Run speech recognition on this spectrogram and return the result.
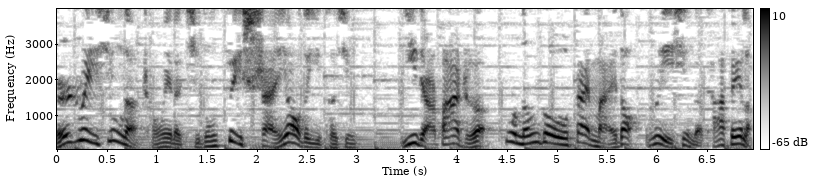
而瑞幸呢，成为了其中最闪耀的一颗星，一点八折不能够再买到瑞幸的咖啡了，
